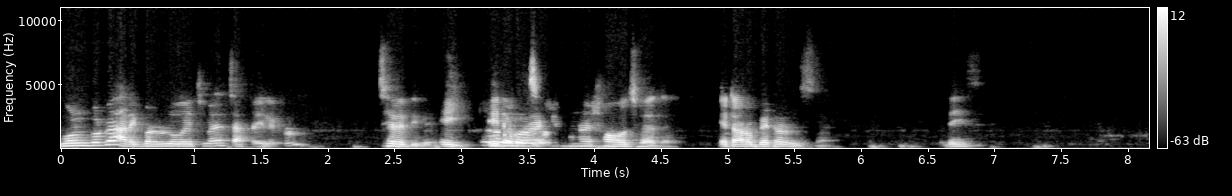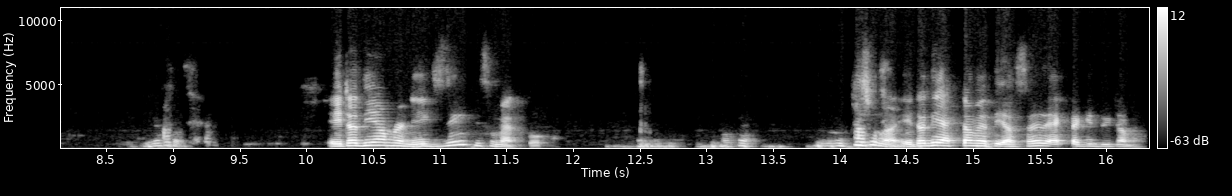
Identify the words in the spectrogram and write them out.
গ্রহণ করবে আরেকবার হলো এইচ মানে চারটা ইলেকট্রন ছেড়ে দিবে। এই এটা মনে মনে হয় সহজ হয়ে যায়। এটা আরও বেটার হয়েছে। এটা ঠিক আছে? আচ্ছা। এটা দিয়ে আমরা নেক্সট দিন কিছু ম্যাথ করব। ওকে কিছু না এটা দিয়ে একটা ম্যাথই আছে একটা কি দুইটা ম্যাথ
